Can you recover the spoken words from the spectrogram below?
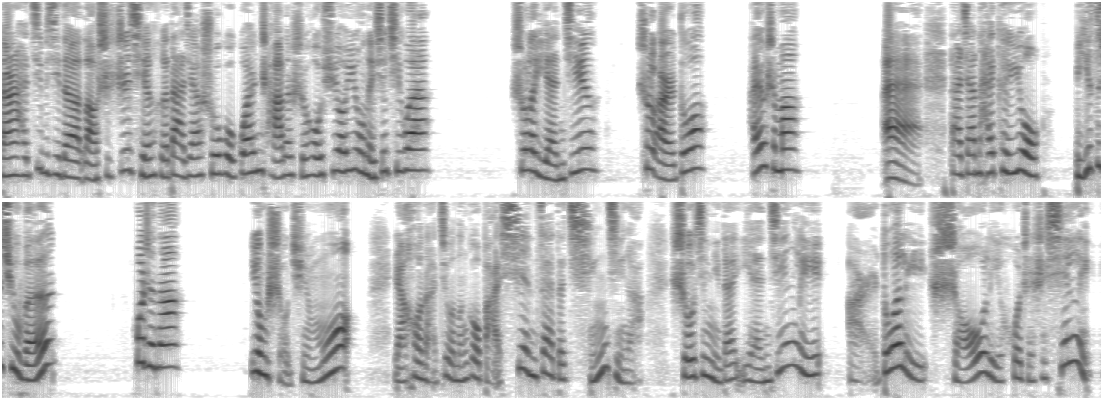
当然，还记不记得老师之前和大家说过，观察的时候需要用哪些器官？说了眼睛，说了耳朵，还有什么？哎，大家呢还可以用鼻子去闻，或者呢用手去摸，然后呢就能够把现在的情景啊收进你的眼睛里、耳朵里、手里或者是心里，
